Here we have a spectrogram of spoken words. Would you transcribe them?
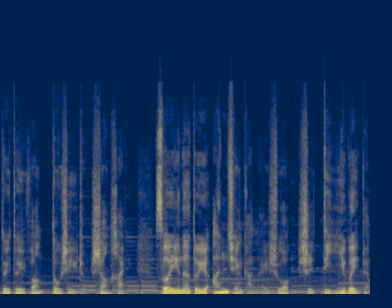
对对方都是一种伤害。所以呢，对于安全感来说是第一位的。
